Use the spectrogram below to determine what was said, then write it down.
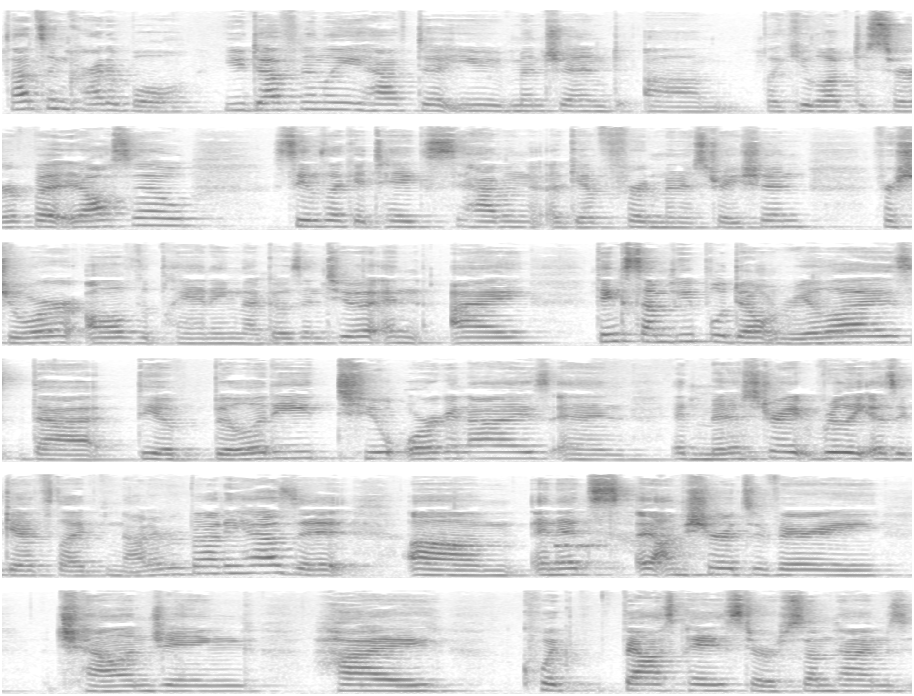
That's incredible. You definitely have to. You mentioned um, like you love to serve, but it also seems like it takes having a gift for administration for sure. All of the planning that goes into it, and I think some people don't realize that the ability to organize and administrate really is a gift. Like not everybody has it, um, and it's. I'm sure it's a very challenging, high quick fast paced or sometimes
